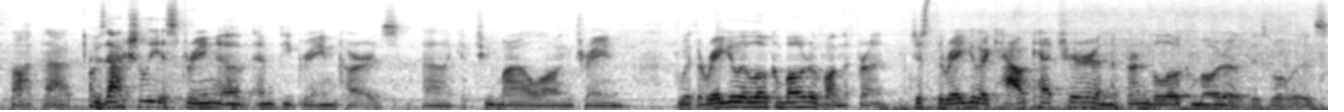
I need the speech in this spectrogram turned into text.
thought that. It was actually a string of empty grain cars, uh, like a two mile long train with a regular locomotive on the front. Just the regular cow catcher and the front of the locomotive is what was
